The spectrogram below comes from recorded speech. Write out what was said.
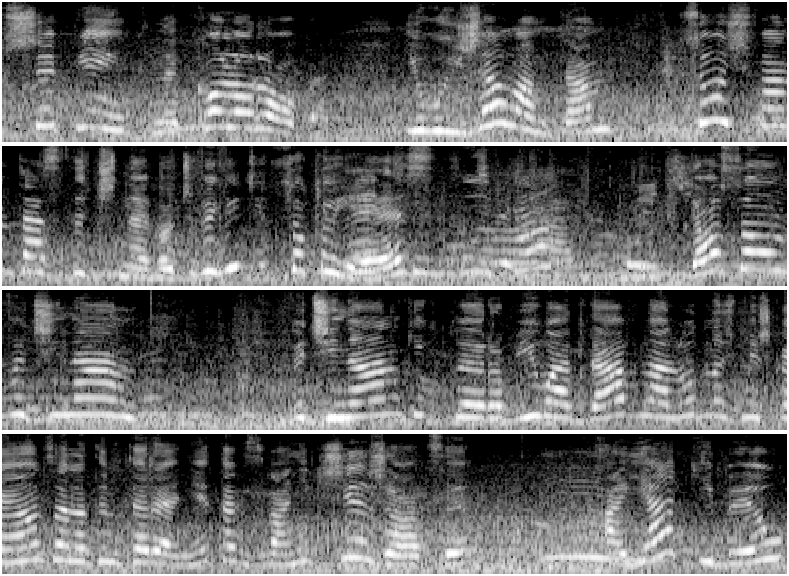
przepiękne, kolorowe. I ujrzałam tam coś fantastycznego. Czy wy wiecie, co to jest? To są wycinanki. Wycinanki, które robiła dawna ludność mieszkająca na tym terenie, tak zwani księżacy. A jaki był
